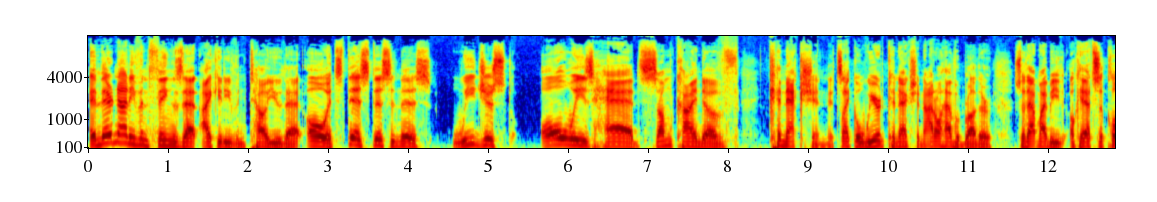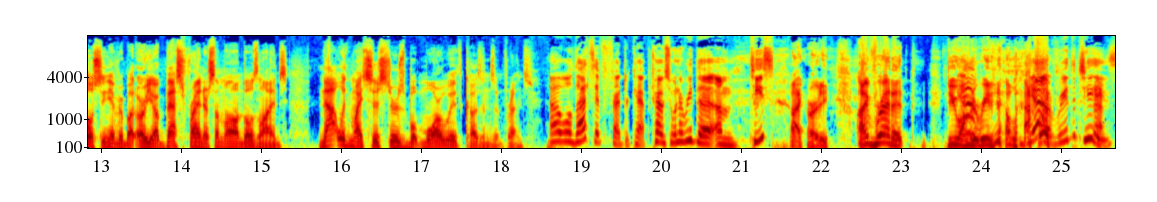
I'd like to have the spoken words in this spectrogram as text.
and they're not even things that I could even tell you that, oh, it's this, this, and this. We just always had some kind of connection. It's like a weird connection. I don't have a brother, so that might be okay. That's the closest thing everybody, or your best friend, or something along those lines. Not with my sisters, but more with cousins and friends. Oh, well, that's it for Fact or Cap. Travis, you want to read the um tease? I already, I've read it. Do you want me to read it out loud? yeah, read the tease.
